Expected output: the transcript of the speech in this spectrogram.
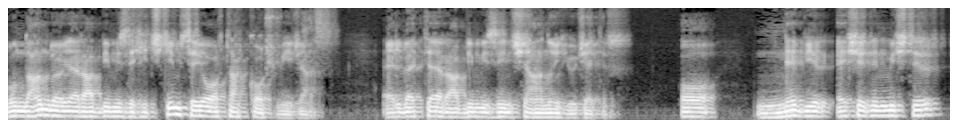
Bundan böyle Rabbimize hiç kimseyi ortak koşmayacağız. Elbette Rabbimizin şanı yücedir. O ne bir eş edinmiştir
